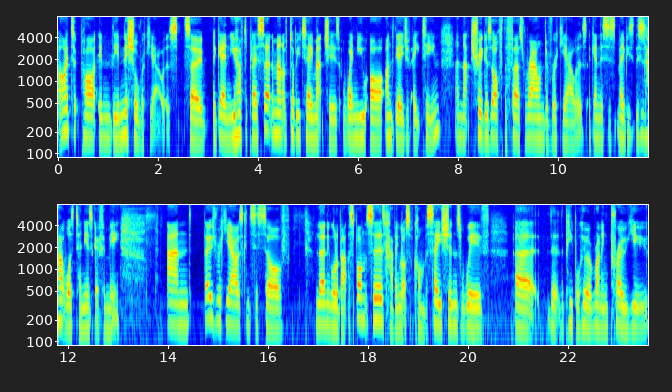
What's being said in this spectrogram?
I took part in the initial rookie hours. So again, you have to play a certain amount of WTA matches when you are under the age of 18, and that triggers off the first round of rookie hours. Again, this is maybe this is how it was 10 years ago for me. And those rookie hours consist of learning all about the sponsors, having lots of conversations with uh, the the people who are running Pro U,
